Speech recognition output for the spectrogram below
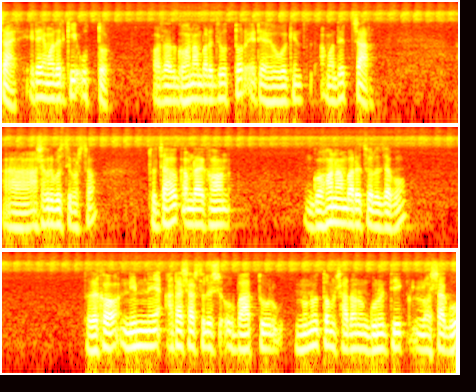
চার। এটাই আমাদের কি উত্তর? অর্থাৎ ঘ নাম্বারের যে উত্তর, এটাই হবে কিন্তু আমাদের চার। আশা করি বুঝতে পারছ। তো যাই হোক, আমরা এখন গহ নাম্বারে চলে যাব। তো দেখো, নিম্নে আঠাশ, আটচল্লিশ ও বাহাত্তর ন্যূনতম সাধারণ গুণিতিক লসাগু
